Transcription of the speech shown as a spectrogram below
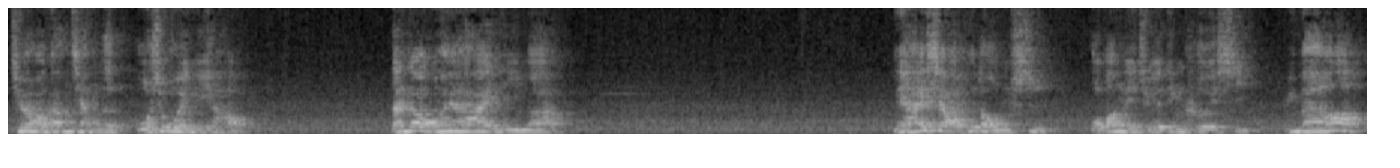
就像我刚讲的，我是为你好，难道我会害你吗？你还小不懂事，我帮你决定科系，明白哈？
